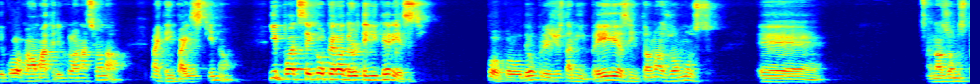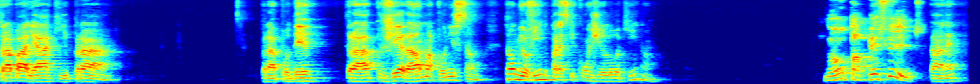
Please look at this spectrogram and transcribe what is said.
e colocar uma matrícula nacional, mas tem países que não. E pode ser que o operador tenha interesse. Pô, deu prejuízo na minha empresa, então nós vamos é, nós vamos trabalhar aqui para para poder tra gerar uma punição. Estão me ouvindo? Parece que congelou aqui, não? Não, tá perfeito. Tá, né?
